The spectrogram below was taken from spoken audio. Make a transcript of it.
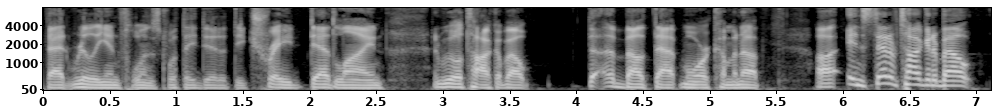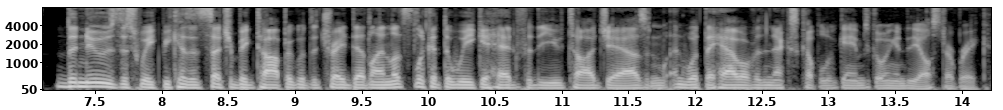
that really influenced what they did at the trade deadline, and we will talk about about that more coming up. Uh, instead of talking about the news this week because it's such a big topic with the trade deadline, let's look at the week ahead for the Utah Jazz and, and what they have over the next couple of games going into the All Star break.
